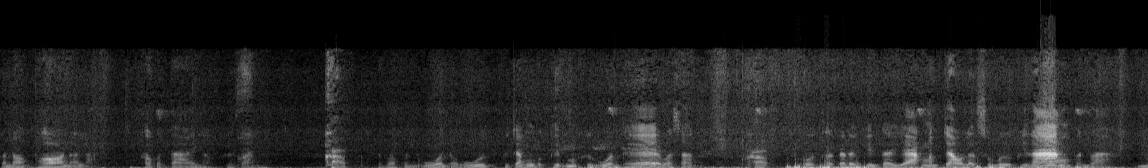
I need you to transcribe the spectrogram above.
ก็น้องพ่อนั่นล่ะ เขาก็ตายแล้วคือกัน ครับ แต่ว่าเพิ่นอ้วนอะโอ้ยคือจังบักทิดมันคืออ้วนแท้ว่าซั่นครับ โอ้ยข้อยก็ได้กินแต่ยากน้ำเจ้าแหละซุมื้อพี่นางเพิ่นว่า อื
